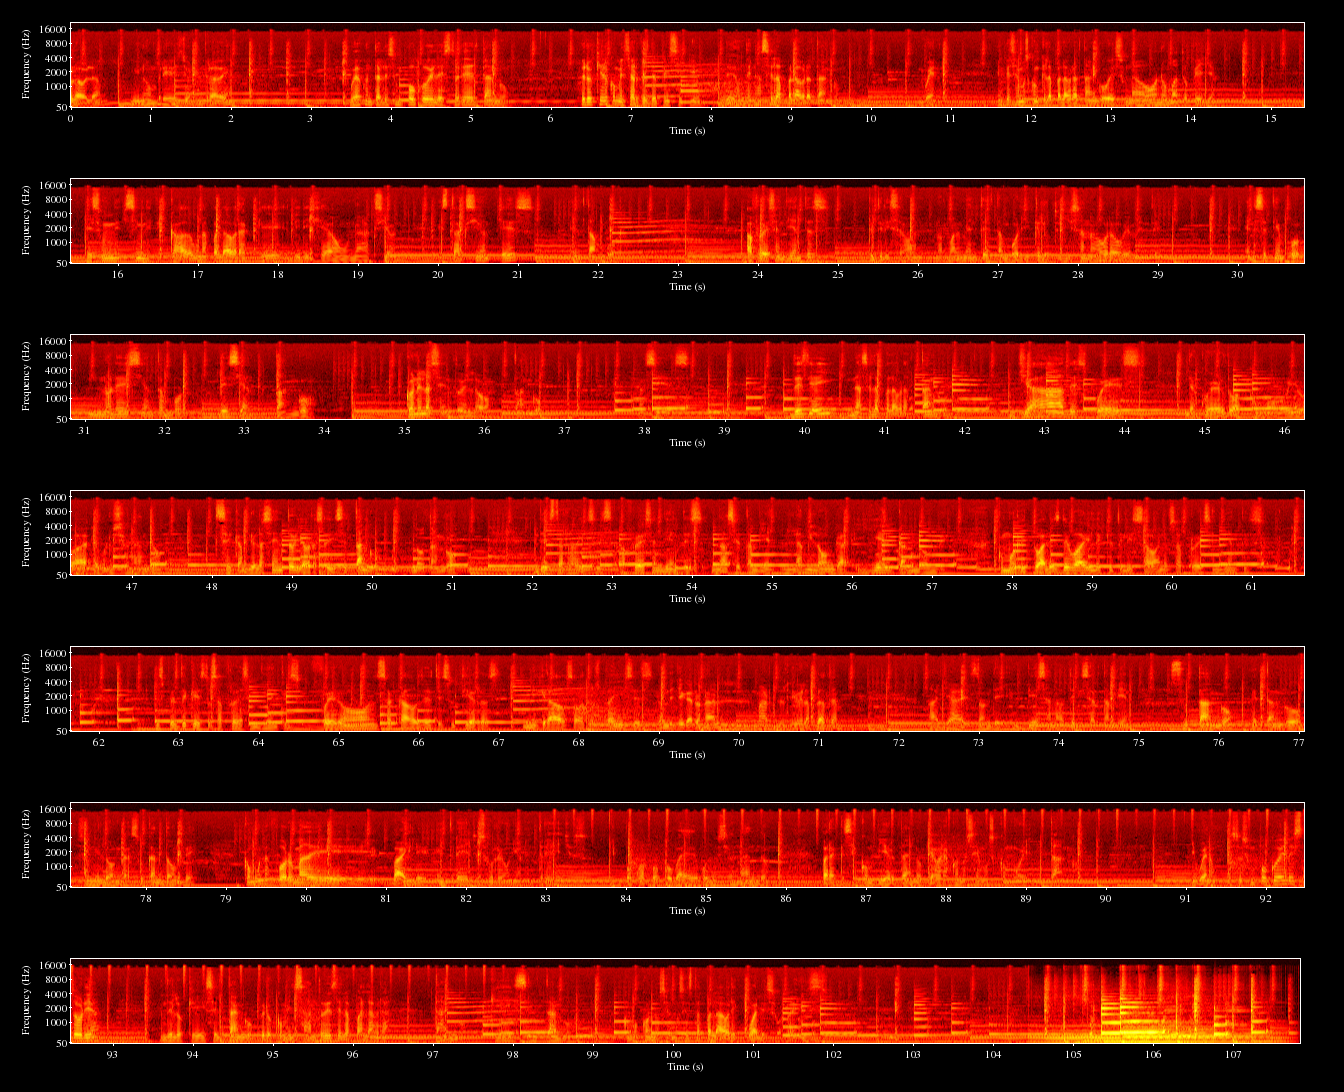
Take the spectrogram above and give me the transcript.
Hola, hola, mi nombre es Johnny Andrade. Voy a contarles un poco de la historia del tango, pero quiero comenzar desde el principio. ¿De dónde nace la palabra tango? Bueno, empecemos con que la palabra tango es una onomatopeya. Es un significado, una palabra que dirige a una acción. Esta acción es el tambor. Afrodescendientes que utilizaban normalmente el tambor y que lo utilizan ahora obviamente, en ese tiempo no le decían tambor, le decían tango, con el acento en la O, tango. Así es. Desde ahí nace la palabra tango. Ya después, de acuerdo a cómo iba evolucionando, se cambió el acento y ahora se dice tango, no tango. De estas raíces afrodescendientes nace también la milonga y el candombe, como rituales de baile que utilizaban los afrodescendientes. Después de que estos afrodescendientes fueron sacados desde sus tierras migrados a otros países, donde llegaron al mar del Río de la Plata, allá es donde empiezan a utilizar también su tango, el tango, su milonga, su candombe, como una forma de baile entre ellos, su reunión entre ellos. Poco a poco va evolucionando para que se convierta en lo que ahora conocemos como el tango. Y bueno, esto es un poco de la historia de lo que es el tango, pero comenzando desde la palabra tango. ¿Qué es el tango? ¿Cómo conocemos esta palabra y cuál es su raíz?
